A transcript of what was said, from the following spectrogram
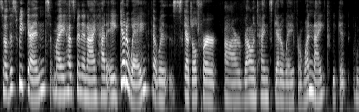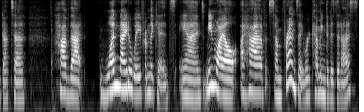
So this weekend, my husband and I had a getaway that was scheduled for our Valentine's getaway for one night. We get we got to have that one night away from the kids. And meanwhile, I have some friends that were coming to visit us.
